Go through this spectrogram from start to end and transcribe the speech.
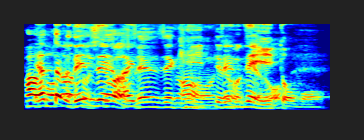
パ やったらートナーとしては全然気に入ってるわけうん全然いいとよ。思う。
